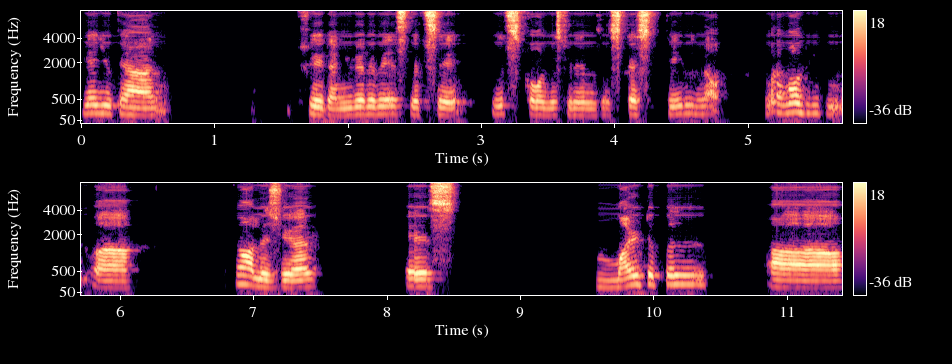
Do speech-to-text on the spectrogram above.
here you can create a new database. Let's say, let's call this database a test table. Now, what I want you to uh, acknowledge here is multiple uh,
